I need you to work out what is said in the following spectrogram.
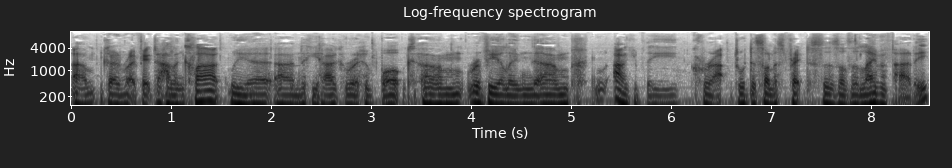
um, going right back to Helen Clark, where uh, Nicky Hager wrote her book um, revealing um, arguably corrupt or dishonest practices of the Labour Party.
